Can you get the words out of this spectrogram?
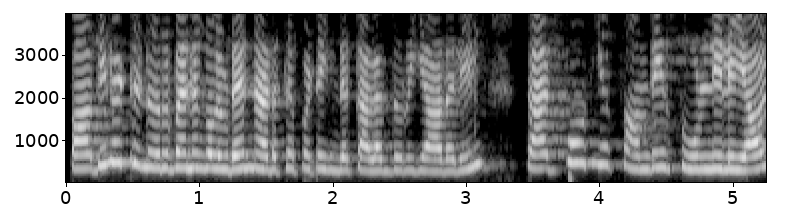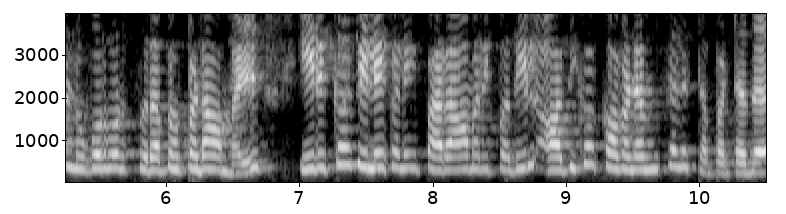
பதினெட்டு நிறுவனங்களுடன் நடத்தப்பட்ட இந்த கலந்துரையாடலில் தற்போதைய சந்தை சூழ்நிலையால் நுகர்வோர் சிரமப்படாமல் இருக்க விலைகளை பராமரிப்பதில் அதிக கவனம் செலுத்தப்பட்டது.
